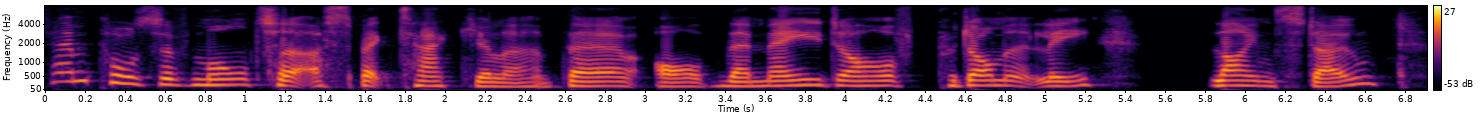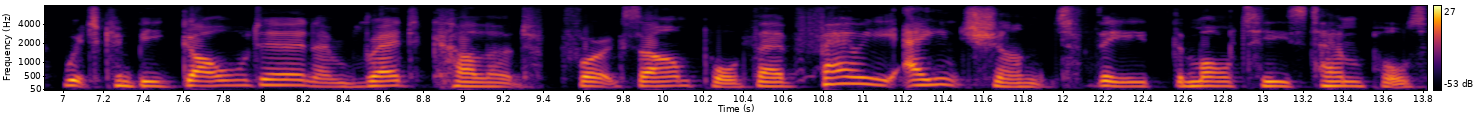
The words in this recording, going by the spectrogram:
Temples of Malta are spectacular. They're of, they're made of predominantly limestone, which can be golden and red colored, for example. They're very ancient, the, the Maltese temples,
